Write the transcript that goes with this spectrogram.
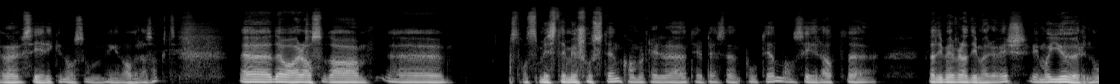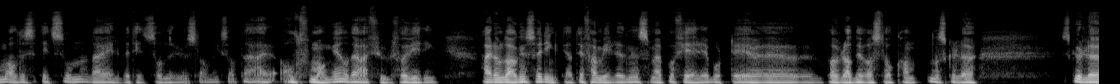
jeg, sier ikke noe som ingen andre har sagt. Det var altså da statsminister Mishustin kommer til, til president Putin og sier at Vladimir Vladimirovitsj, vi må gjøre noe med alle disse tidssonene. Det er elleve tidssoner i Russland. ikke sant? Det er altfor mange, og det er full forvirring. Her om dagen så ringte jeg til familien min som er på ferie borte eh, på Vladivostok-kanten og skulle, skulle,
